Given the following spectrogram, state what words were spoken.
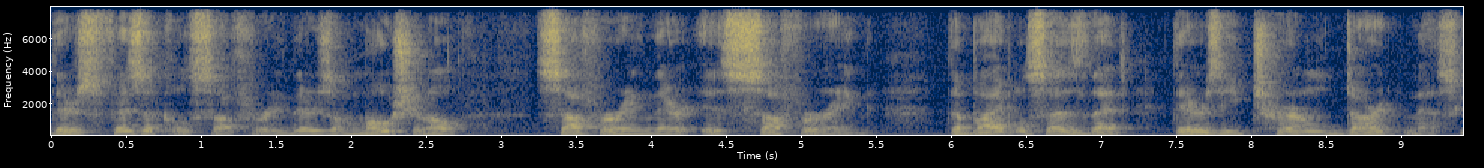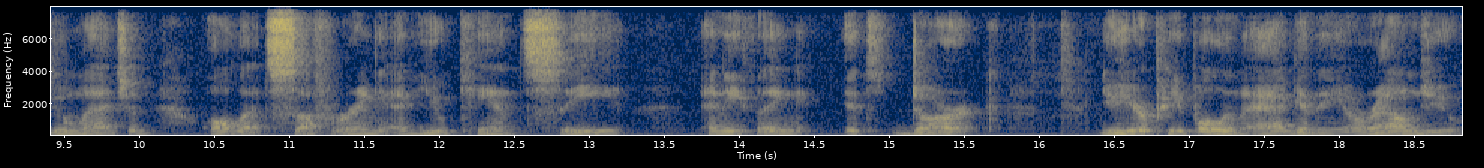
There's physical suffering. There's emotional suffering. There is suffering. The Bible says that there's eternal darkness. You imagine all that suffering and you can't see anything? It's dark. You hear people in agony around you,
